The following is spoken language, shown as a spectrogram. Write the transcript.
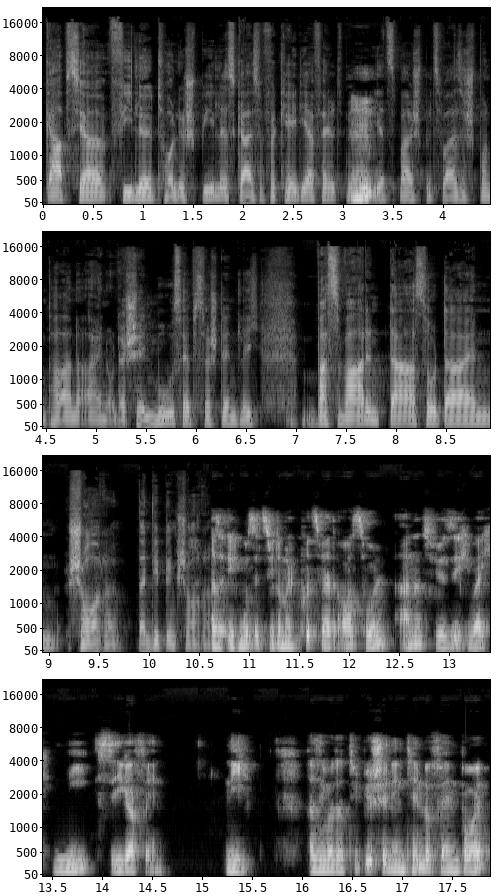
gab es ja viele tolle Spiele. Skies of Arcadia fällt mir mhm. jetzt beispielsweise spontan ein oder Shenmue selbstverständlich. Was war denn da so dein Genre, dein Lieblingsgenre? Also ich muss jetzt wieder mal kurz weit ausholen. An und für sich war ich nie Sega-Fan. Nie. Also ich war der typische Nintendo-Fanboy.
